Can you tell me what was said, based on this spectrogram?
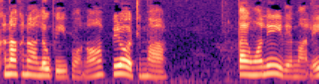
ခဏခဏလုပ်ပြီးပေါ့နော်ပြီးတော့ဒီမှာတိုင်ဝမ်လေးတွေထဲမှာလေ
